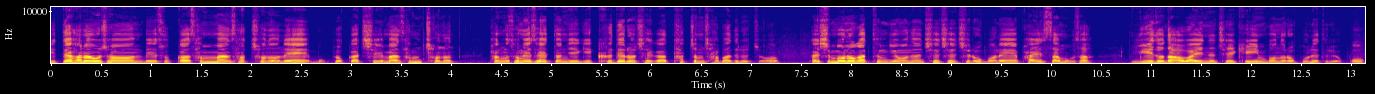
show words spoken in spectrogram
이때 하나오션 매수가 34,000원에 목표가 73,000원. 방송에서 했던 얘기 그대로 제가 타점 잡아드렸죠. 발신 번호 같은 경우는 7775번에 8354. 위에도 나와 있는 제 개인 번호로 보내드렸고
